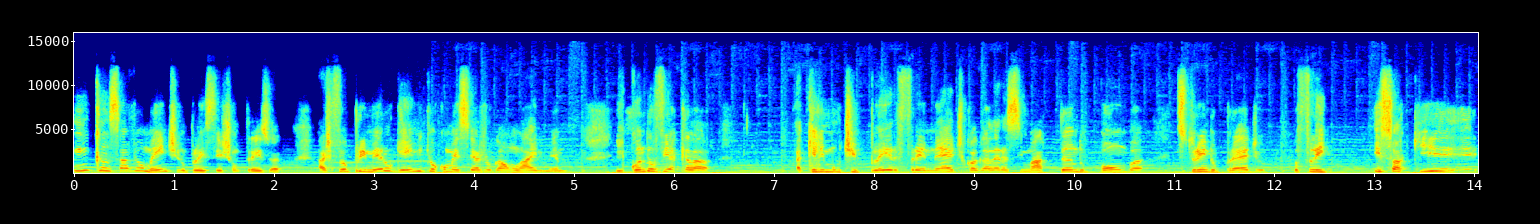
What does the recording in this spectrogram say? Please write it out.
incansavelmente no PlayStation 3, velho. Acho que foi o primeiro game que eu comecei a jogar online mesmo. E quando eu vi aquela aquele multiplayer frenético, a galera se matando, bomba, destruindo prédio, eu falei, isso aqui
